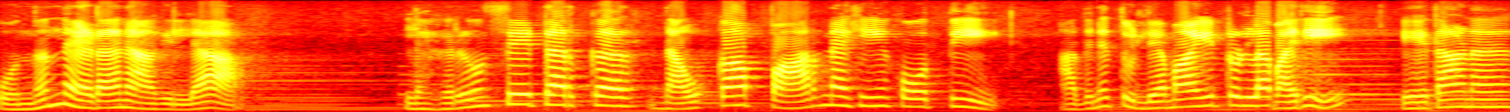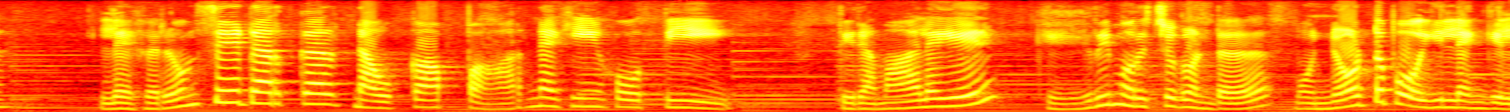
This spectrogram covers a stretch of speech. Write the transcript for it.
ഒന്നും നേടാനാകില്ല. നൗക പാർ നഹീ ഹോത്തി. അതിന് തുല്യമായിട്ടുള്ള വരി ഏതാണ്? ലഹരോം സെ ഡർക്കർ നൗക പാർ ഹോത്തി. തിരമാലയെ കീറി മുറിച്ചുകൊണ്ട് മുന്നോട്ട് പോയില്ലെങ്കിൽ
